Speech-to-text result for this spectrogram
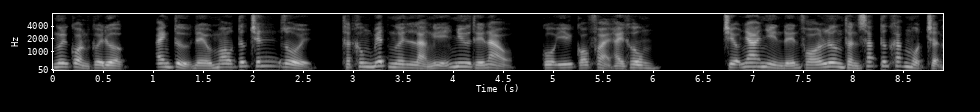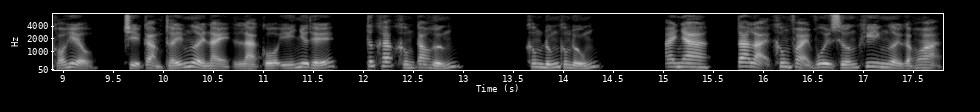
ngươi còn cười được, anh tử đều mau tức chết rồi, thật không biết ngươi là nghĩ như thế nào, cố ý có phải hay không. Triệu Nha nhìn đến Phó Lương thần sắc tức khắc một trận khó hiểu, chỉ cảm thấy người này là cố ý như thế, tức khắc không cao hứng. Không đúng không đúng. Ai nha, ta lại không phải vui sướng khi người gặp họa,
